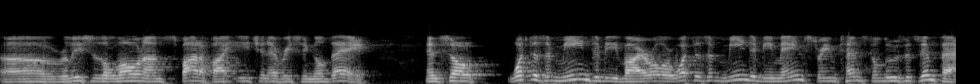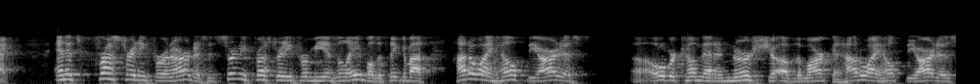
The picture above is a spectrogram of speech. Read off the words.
uh, releases alone on Spotify each and every single day. And so, what does it mean to be viral or what does it mean to be mainstream tends to lose its impact. And it's frustrating for an artist. It's certainly frustrating for me as a label to think about how do I help the artist uh, overcome that inertia of the market? How do I help the artist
